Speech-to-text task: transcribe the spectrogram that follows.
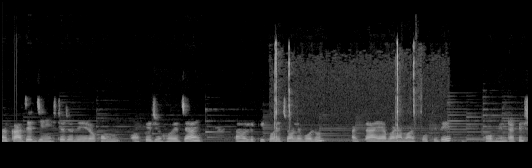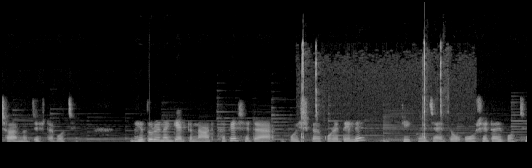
আর কাজের জিনিসটা যদি এরকম অকেজো হয়ে যায়, তাহলে কি করে চলে বলুন? আর তাই আবার আমার প্রতিদিন ওভেনটাকে সারানোর চেষ্টা করছে। ভেতরে নাকি একটা নাট থাকে, সেটা পরিষ্কার করে দিলে ঠিক হয়ে যায়। তো ও সেটাই করছে।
